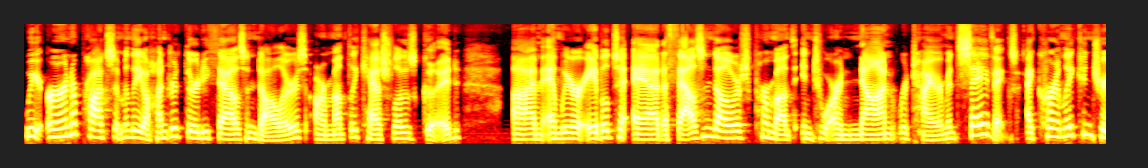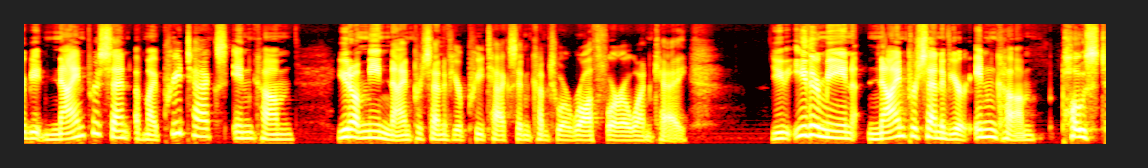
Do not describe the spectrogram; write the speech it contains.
We earn approximately $130,000. Our monthly cash flow is good. Um, and we are able to add $1,000 per month into our non retirement savings. I currently contribute 9% of my pre tax income you don't mean 9% of your pre tax income to a Roth 401k. You either mean 9% of your income post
